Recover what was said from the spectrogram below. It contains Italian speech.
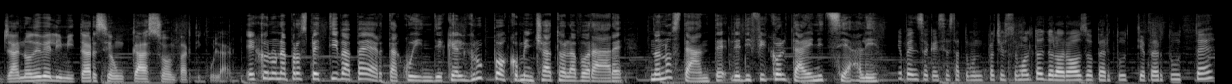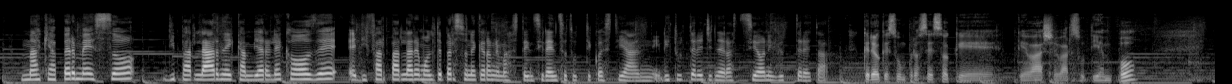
già non deve limitarsi a un caso in particolare. È con una prospettiva aperta quindi che il gruppo ha cominciato a lavorare, nonostante le difficoltà iniziali. Io penso che sia stato un processo molto doloroso per tutti e per tutte, ma che ha permesso di parlarne, di cambiare le cose e di far parlare molte persone che erano rimaste in silenzio tutti questi anni, di tutte le generazioni, di tutte le età. Creo che è un processo che, che va a llevar su tiempo.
